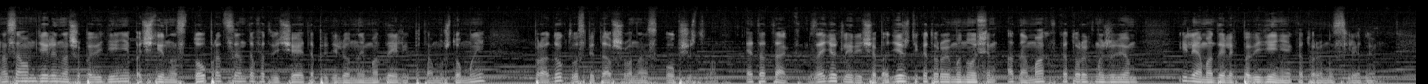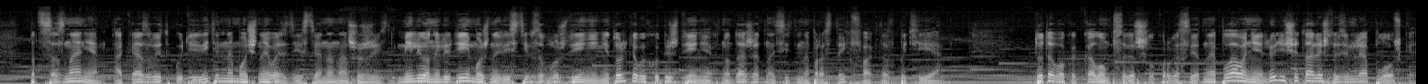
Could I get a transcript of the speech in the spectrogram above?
На самом деле наше поведение почти на 100% отвечает определенной модели, потому что мы продукт воспитавшего нас общества. Это так, зайдет ли речь об одежде, которую мы носим, о домах, в которых мы живем, или о моделях поведения, которым мы следуем. Подсознание оказывает удивительно мощное воздействие на нашу жизнь. Миллионы людей можно ввести в заблуждение не только в их убеждениях, но даже относительно простых фактов бытия. До того, как Колумб совершил кругосветное плавание, люди считали, что Земля плоская.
